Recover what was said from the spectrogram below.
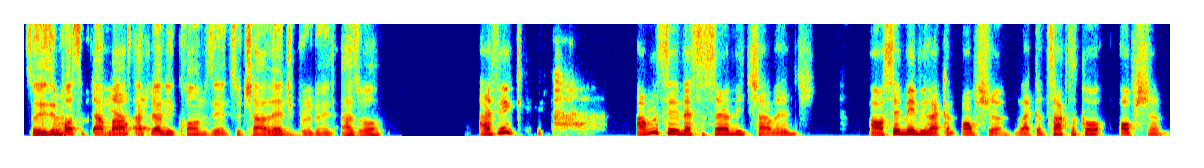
So is it Mhm. possible that Yeah. Mount actually comes in to challenge Bruno as well? I think I wouldn't say necessarily challenge. I'll say maybe like an option, like a tactical option.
